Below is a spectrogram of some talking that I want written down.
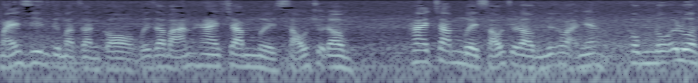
máy zin từ mặt dàn cò với giá bán 216 triệu đồng. 216 triệu đồng nữa các bạn nhé, không nỗi luôn.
